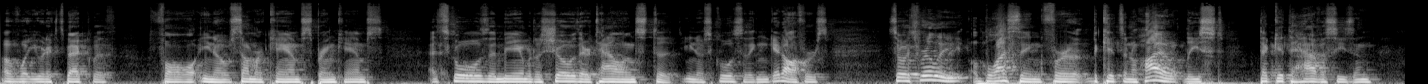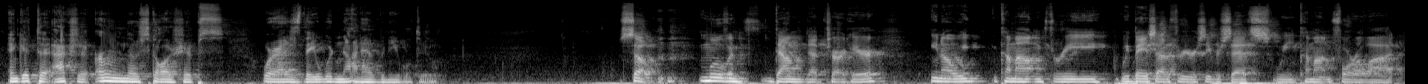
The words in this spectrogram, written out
of what you would expect with fall, you know, summer camps, spring camps at schools, and being able to show their talents to you know schools so they can get offers. So it's really a blessing for the kids in Ohio, at least, that get to have a season and get to actually earn those scholarships, whereas they would not have been able to. So, moving down the depth chart here, you know, we come out in three, we base out of three receiver sets. We come out in four a lot.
